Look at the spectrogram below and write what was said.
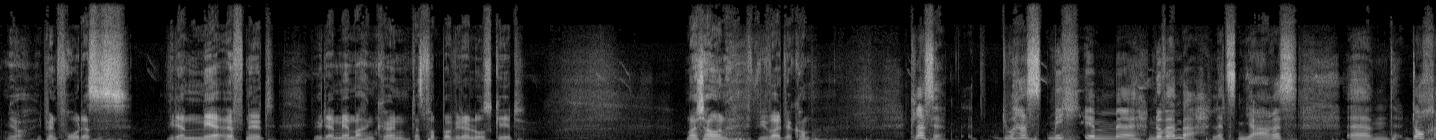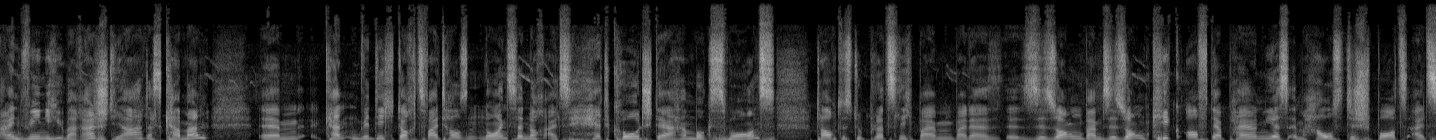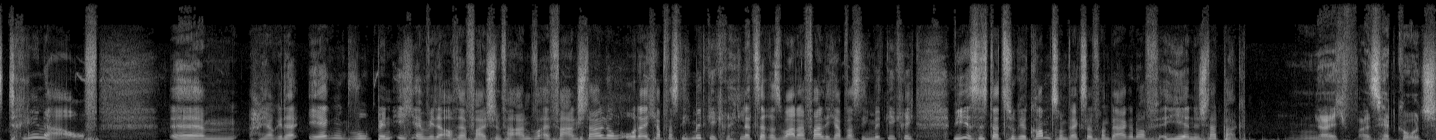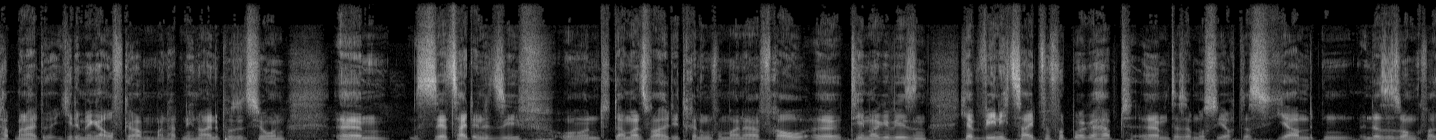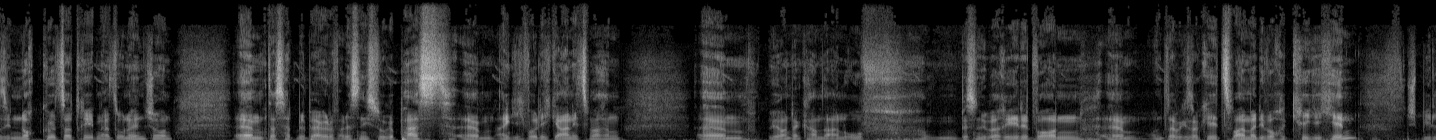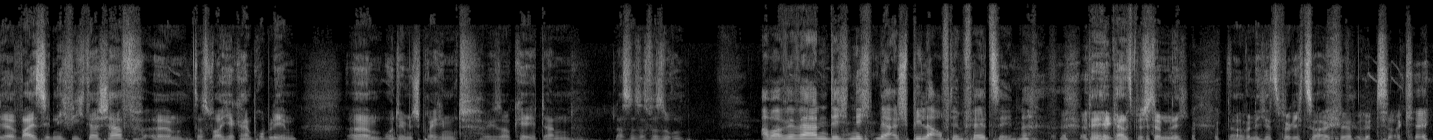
ja, ich bin froh, dass es wieder mehr öffnet, wieder mehr machen können, dass Football wieder losgeht. Mal schauen, wie weit wir kommen. Klasse. Du hast mich im äh, November letzten Jahres ähm, doch ein wenig überrascht. Ja, das kann man. Ähm, kannten wir dich doch 2019 noch als Head Coach der Hamburg Swans. Tauchtest du plötzlich beim, bei der äh, Saison, beim Saison-Kick-Off der Pioneers im Haus des Sports als Trainer auf. Ähm, ich habe gedacht, irgendwo bin ich entweder auf der falschen Veran äh, Veranstaltung oder ich habe was nicht mitgekriegt. Letzteres war der Fall, ich habe was nicht mitgekriegt. Wie ist es dazu gekommen zum Wechsel von Bergedorf hier in den Stadtpark? Ja, ich, als Head Coach hat man halt jede Menge Aufgaben. Man hat nicht nur eine Position. Ähm, ist sehr zeitintensiv und damals war halt die Trennung von meiner Frau äh, Thema gewesen. Ich habe wenig Zeit für Football gehabt, ähm, deshalb musste ich auch das Jahr mitten in der Saison quasi noch kürzer treten als ohnehin schon. Ähm, das hat mit Bergedorf alles nicht so gepasst. Ähm, eigentlich wollte ich gar nichts machen. Ähm, ja, und dann kam der Anruf, ein bisschen überredet worden. Ähm, und da habe ich gesagt, okay, zweimal die Woche kriege ich hin. Spiele weiß ich nicht, wie ich das schaffe. Ähm, das war hier kein Problem. Ähm, und dementsprechend habe ich gesagt, okay, dann lass uns das versuchen. Aber wir werden dich nicht mehr als Spieler auf dem Feld sehen, ne? nee, ganz bestimmt nicht. Da bin ich jetzt wirklich zu alt für. Gut, okay.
